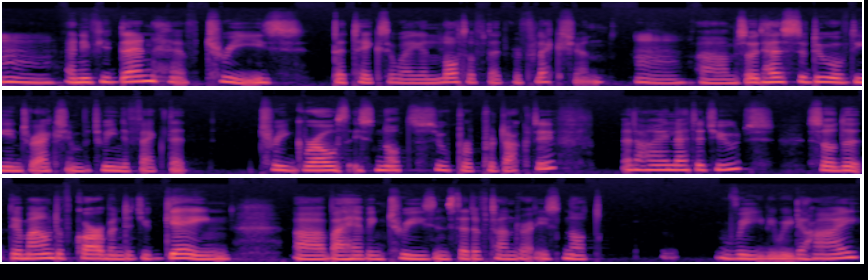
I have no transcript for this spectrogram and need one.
Mm. And if you then have trees, that takes away a lot of that reflection. Mm. Um, so it has to do with the interaction between the fact that tree growth is not super productive at high latitudes. So the, the amount of carbon that you gain uh, by having trees instead of tundra is not really, really high.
